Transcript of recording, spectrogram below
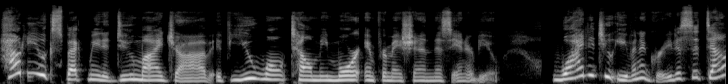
How do you expect me to do my job if you won't tell me more information in this interview? Why did you even agree to sit down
